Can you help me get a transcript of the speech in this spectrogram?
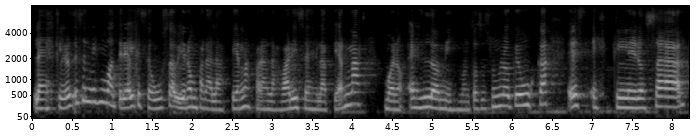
la esclerosis. Es el mismo material que se usa, ¿vieron? Para las piernas, para las varices de la pierna. Bueno, es lo mismo. Entonces uno lo que busca es esclerosar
